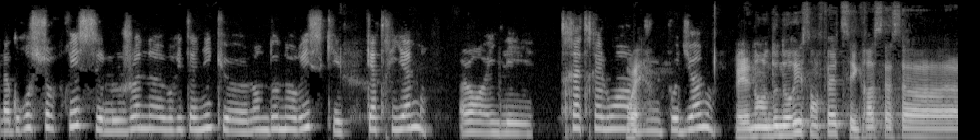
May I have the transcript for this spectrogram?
la grosse surprise, c'est le jeune britannique Lando Norris qui est quatrième. Alors, il est très très loin du podium. Et non, Lando Norris, en fait, c'est grâce à sa,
